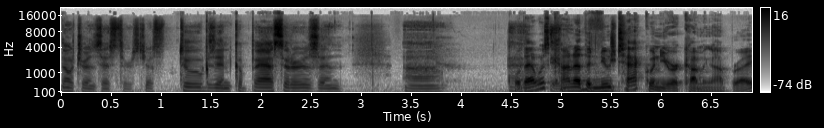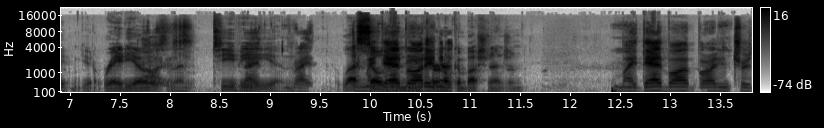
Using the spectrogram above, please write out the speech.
no transistors, just tubes and capacitors and. Uh, well, that was kind of the new tech when you were coming up, right? You know, radios oh, and then TV right, and right. less and so than the internal a, combustion engine. My dad bought, brought in tra-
